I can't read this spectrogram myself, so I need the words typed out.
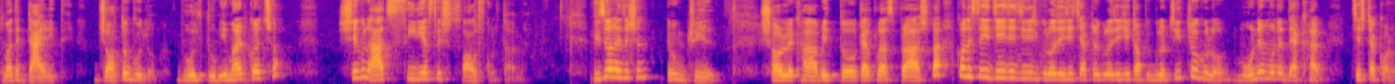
তোমাদের ডায়েরিতে যতগুলো ভুল তুমি মার্ক করেছ, সেগুলো আজ সিরিয়াসলি সলভ করতে হবে। ভিজুয়ালাইজেশন এবং ড্রিল সরলরেখা, বৃত্ত ক্যালকুলাস প্রাস বা কলেজ এই যে যে জিনিসগুলো, যে যে চ্যাপ্টারগুলো যে যে টপিকগুলোর চিত্রগুলো মনে মনে দেখার চেষ্টা করো।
